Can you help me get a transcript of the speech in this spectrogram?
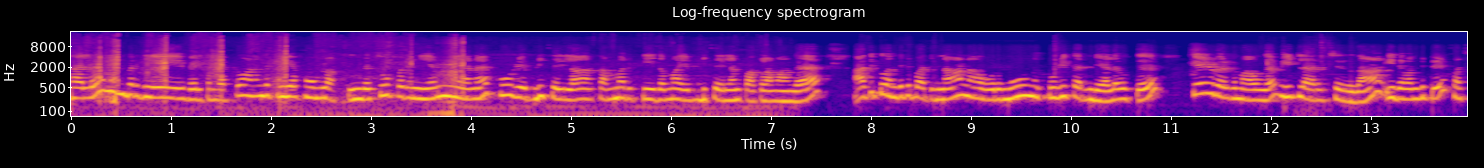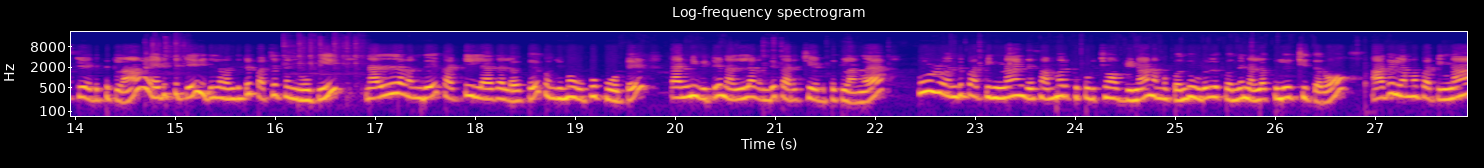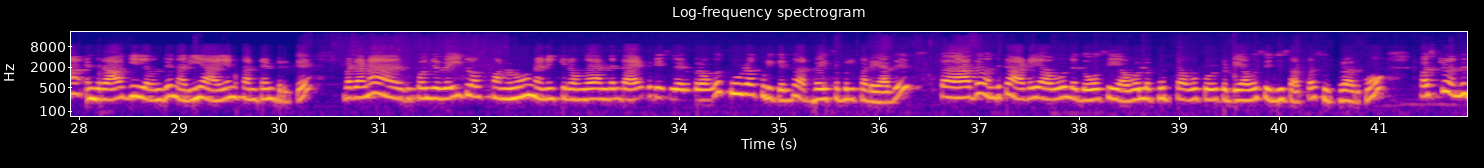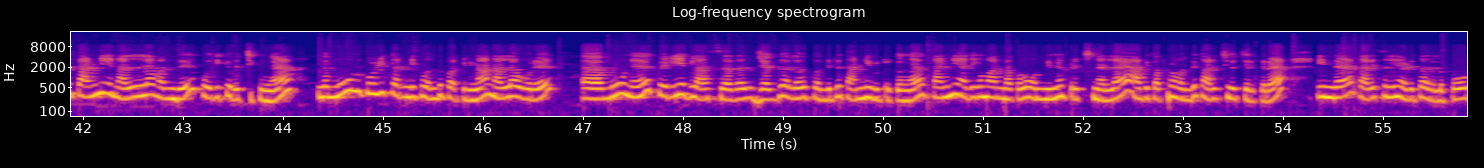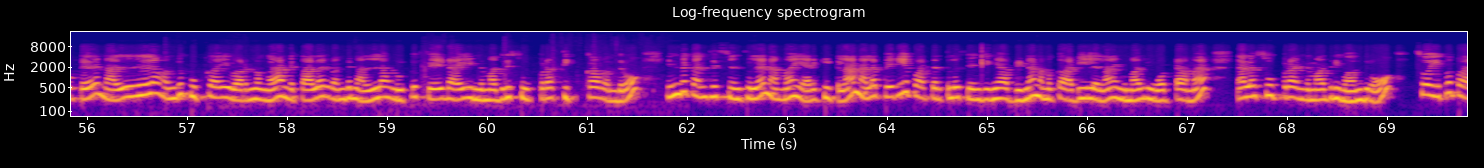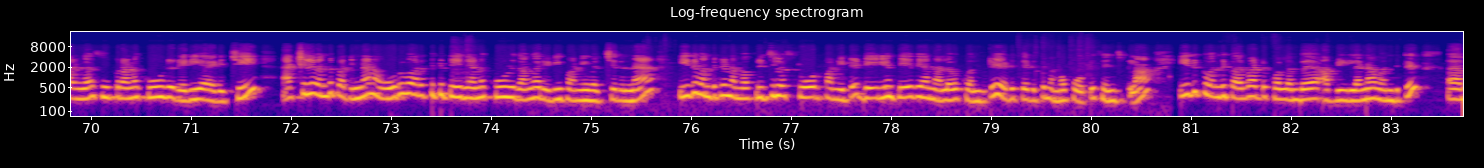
Hello நண்பர்களே. Welcome back to ஆனந்த பிரியா ஹோம்லா இந்த super எம்மியான கூழ் எப்படி செய்யலாம்? சம்மருக்கு இதமாக எப்படி செய்யலாம்னு பார்க்கலாம் வாங்க. அதுக்கு வந்துட்டு பார்த்தீங்கன்னா நான் ஒரு மூணு குழிக்கரண்டி அளவுக்கு கேழ்வரகு மாவுங்க வீட்டில் அரைச்சது தான் இதை வந்துட்டு ஃபஸ்ட்டு எடுத்துக்கலாம். எடுத்துட்டு இதில் வந்துட்டு பச்சை தண்ணி ஊற்றி நல்லா வந்து கட்டி இல்லாத அளவுக்கு கொஞ்சமாக உப்பு போட்டு தண்ணி விட்டு நல்லா வந்து கரைச்சி எடுத்துக்கலாங்க. கூழ் வந்து பார்த்தீங்கன்னா இந்த சம்மருக்கு குடித்தோம் அப்படின்னா நமக்கு வந்து உடலுக்கு வந்து நல்லா குளிர்ச்சி தரும். அதுவும் இல்லாமல் பார்த்தீங்கன்னா இந்த ராகியில் வந்து நிறைய அயன் கண்டென்ட் இருக்குது பட் ஆனால் கொஞ்சம் வெயிட் லாஸ் பண்ணணும்னு நினைக்கிறவங்க அந்த டயபெட்டிஸில் இருக்கிறவங்க கூழாக குடிக்கிறது அட்வைசபிள் கிடையாது. அதை வந்துட்டு அடையாவோ இல்லை தோசையாவோ இல்லை புட்டாவோ கொழுக்கட்டையாவோ செஞ்சு சாப்பிட்டா சூப்பராக இருக்கும். ஃபஸ்ட்டு வந்து தண்ணியை நல்லா வந்து கொதிக்க வச்சுக்கோங்க. இந்த மூணு குழி கரண்டிக்கு வந்து பார்த்தீங்கன்னா நல்லா ஒரு மூணு பெரிய கிளாஸ் அதாவது ஜக் அளவுக்கு வந்துட்டு தண்ணி விட்டுருக்குங்க. தண்ணி அதிகமாக இருந்தால் கூட ஒன்றுமே பிரச்சனை இல்லை. அதுக்கப்புறம் வந்து கரைச்சி வச்சிருக்கிற இந்த கரைசலையும் எடுத்து அதில் போட்டு நல்லா வந்து குக் ஆகி வரணுங்க. அந்த கலர் வந்து நல்லா உங்களுக்கு ஃபேட் ஆகி இந்த மாதிரி சூப்பராக திக்காக வந்துடும் இந்த கன்சிஸ்டன்சியில் நம்ம இறக்கிக்கலாம். நல்லா பெரிய பாத்திரத்தில் செஞ்சீங்க அப்படின்னா நமக்கு அடியிலலாம் இந்த மாதிரி ஒட்டாமல் நல்லா சூப்பராக இந்த மாதிரி வந்துடும் ஸோ இப்போ பாருங்கள் சூப்பரான கூழ் ரெடி ஆயிடுச்சு. ஆக்சுவலி வந்து பார்த்தீங்கன்னா நான் ஒரு வாரத்துக்கு தேவையான கூழ் தாங்க ரெடி பண்ணி வச்சுருந்தேன். இது வந்துட்டு நம்ம ஃப்ரிட்ஜில் ஸ்டோர் பண்ணிட்டு டெய்லியும் தேவையான அளவுக்கு வந்துட்டு எடுத்து எடுத்து நம்ம போட்டு செஞ்சுக்கலாம். இதுக்கு வந்து கருவாட்டு குழம்பு அப்படி இல்லைன்னா வந்துட்டு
